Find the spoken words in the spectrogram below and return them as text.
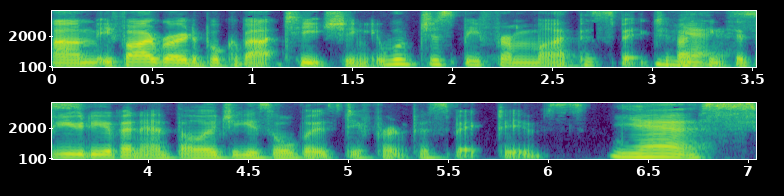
um if i wrote a book about teaching it would just be from my perspective yes. i think the beauty of an anthology is all those different perspectives yes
